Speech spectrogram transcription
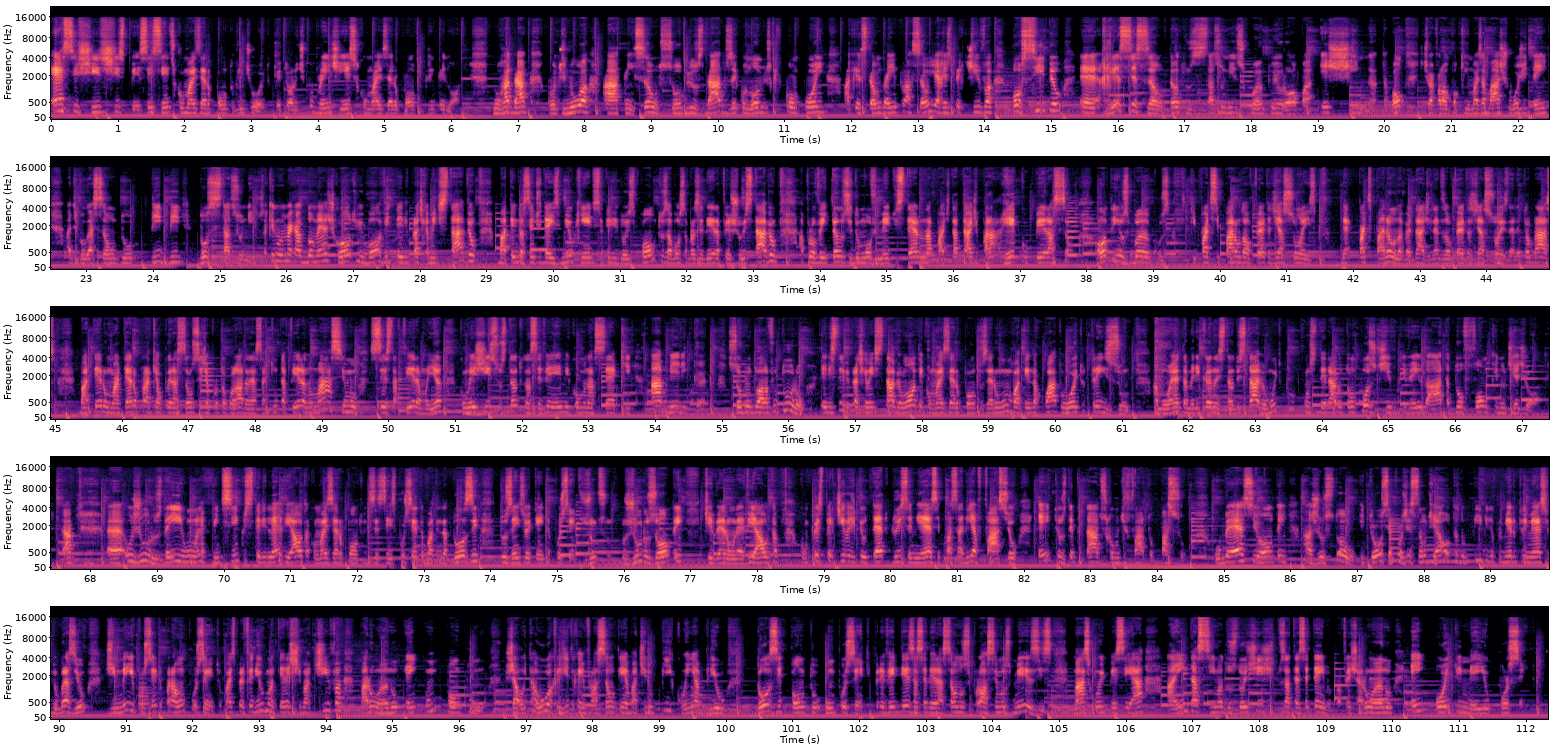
SXXP 600 com mais 0,28, petróleo tipo Brent e esse com mais 0,39. No radar, continua a atenção sobre os dados econômicos que compõem a questão da inflação e a respectiva possível é, recessão, tanto nos Estados Unidos quanto Europa e China, tá bom? A gente vai falar um pouquinho mais abaixo. Hoje tem a divulgação do PIB dos Estados Unidos. Aqui no mercado doméstico, ontem o Ibov teve praticamente estável, batendo a 110.572 pontos. A bolsa brasileira fechou estável, aproveitando-se do movimento externo na parte da tarde para recuperação. Ontem os bancos que participaram da oferta de ações né, participarão, na verdade, né, das ofertas de ações da Eletrobras, bateram o martelo para que a operação seja protocolada nesta quinta-feira, no máximo sexta-feira, amanhã, com registros tanto na CVM como na SEC americana. Sobre o dólar futuro, ele esteve praticamente estável ontem, com mais 0,01, batendo a 4,831. A moeda americana estando estável, muito por considerar o tom positivo que veio da ata do FONC no dia de ontem. Tá? Uh, os juros DI1 F25 esteve leve alta com mais 0,16%, batendo a 12,280%. Os juros ontem tiveram leve alta, com perspectiva de que o teto do ICMS passaria fácil entre os deputados, como de fato passou. O BS ontem ajustou e trouxe a projeção de alta do PIB do primeiro trimestre do Brasil de 0,5% para 1%, mas preferiu manter a estimativa para o ano em 1,1%. Já o Itaú acredita que a inflação tenha batido pico em abril, 12,1%, e prevê desaceleração nos próximos meses, mas com o IPCA ainda acima dos dois dígitos até setembro, para fechar o ano em 8,5%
